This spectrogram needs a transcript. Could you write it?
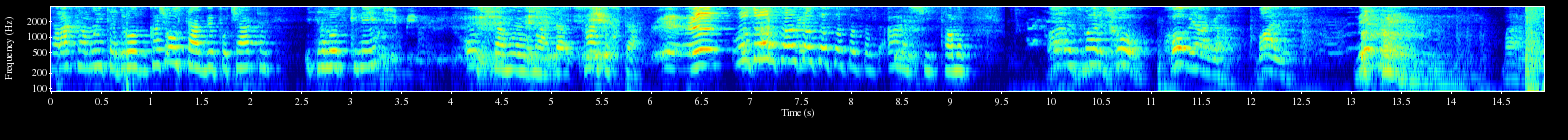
Сарак тамон ита дроз бикаш остак бе почакта ита роз кине остамо мардак пардухта ана ши тамом. Малиш малиш хуб хуб янга. Малиш малиш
